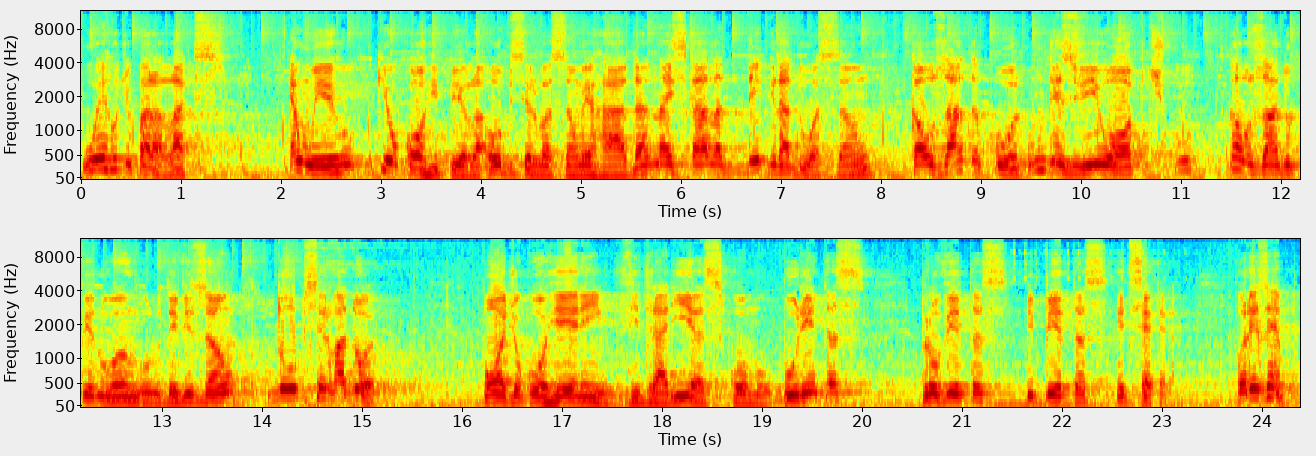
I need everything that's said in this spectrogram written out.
O erro de paralaxe é um erro que ocorre pela observação errada na escala de graduação causada por um desvio óptico causado pelo ângulo de visão do observador. Pode ocorrer em vidrarias como puretas, provetas, pipetas, etc. Por exemplo,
